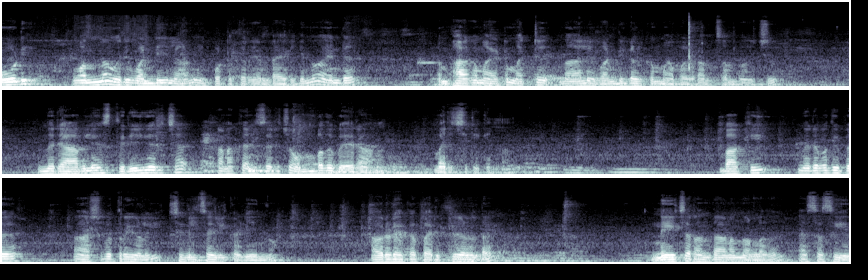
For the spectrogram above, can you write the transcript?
ഓടി വന്ന ഒരു വണ്ടിയിലാണ് ഈ പൊട്ടിത്തെറി ഉണ്ടായിരിക്കുന്നത്. അതിന്റെ ഭാഗമായിട്ട് മറ്റ് നാല് വണ്ടികൾക്കും അപകടം സംഭവിച്ചു. ഇന്ന് രാവിലെ സ്ഥിരീകരിച്ച കണക്കനുസരിച്ച് ഒമ്പത് പേരാണ് മരിച്ചിരിക്കുന്നത്. ബാക്കി നിരവധി പേർ ആശുപത്രികളിൽ ചികിത്സയിൽ കഴിയുന്നു. അവരുടെയൊക്കെ പരിക്കുകളുടെ നേച്ചർ എന്താണെന്നുള്ളത് അസസ് ചെയ്ത്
